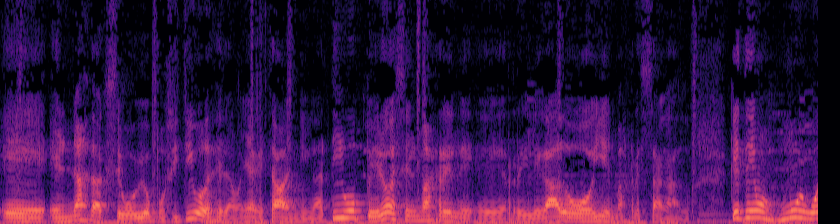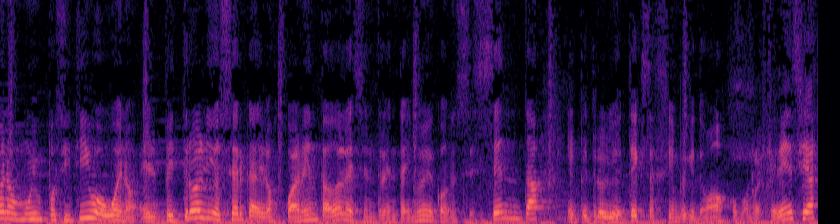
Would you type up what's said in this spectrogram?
Eh, el Nasdaq se volvió positivo desde la mañana que estaba negativo, pero es el más eh, relegado hoy, el más rezagado. ¿Qué tenemos muy bueno, muy positivo? Bueno, el petróleo cerca de los 40 dólares en 39,60. El petróleo de Texas, siempre que tomamos como referencia,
